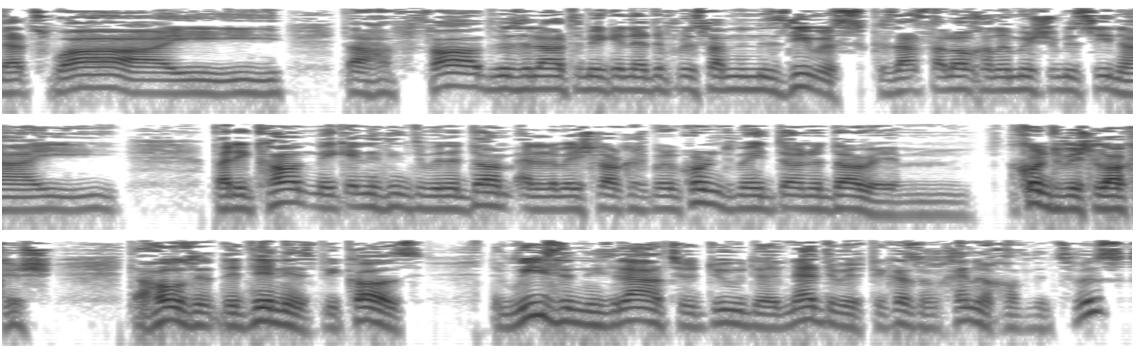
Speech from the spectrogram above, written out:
That's why the father is allowed to make a neder for son in the Zirus, because that's the halacha in the Mishnah Sinai. But he can't make anything to be in the Darim, but according to me, don't Darim according to Rish Lakish, the whole that the din is because the reason he's allowed to do the neder is because of chinuch of mitzvahs.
